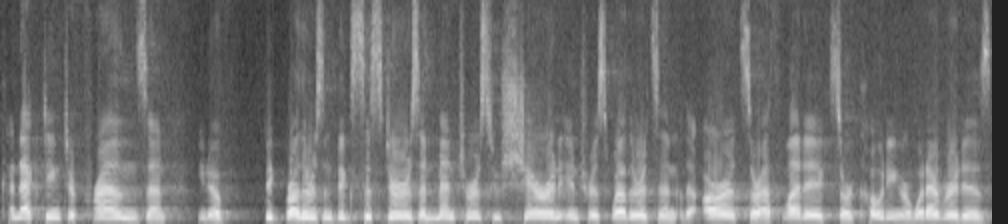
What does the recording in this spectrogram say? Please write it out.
connecting to friends and you know, big brothers and big sisters and mentors who share an interest, whether it's in the arts or athletics or coding or whatever it is,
